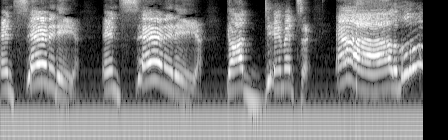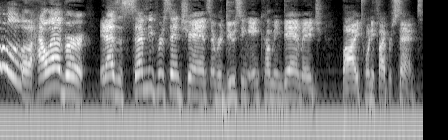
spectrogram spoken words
Insanity! Insanity! God damn it! Ah, however, it has a 70% chance of reducing incoming damage by 25%.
